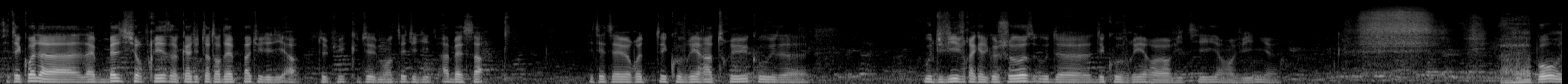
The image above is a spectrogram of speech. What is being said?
C'était quoi la, belle surprise auquel tu t'attendais pas? Tu t'es dit, ah, depuis que tu es monté, tu dis, ah ben ça. Et tu étais heureux de découvrir un truc ou ou de vivre à quelque chose, ou de découvrir en viti, en vigne? Euh, bon,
